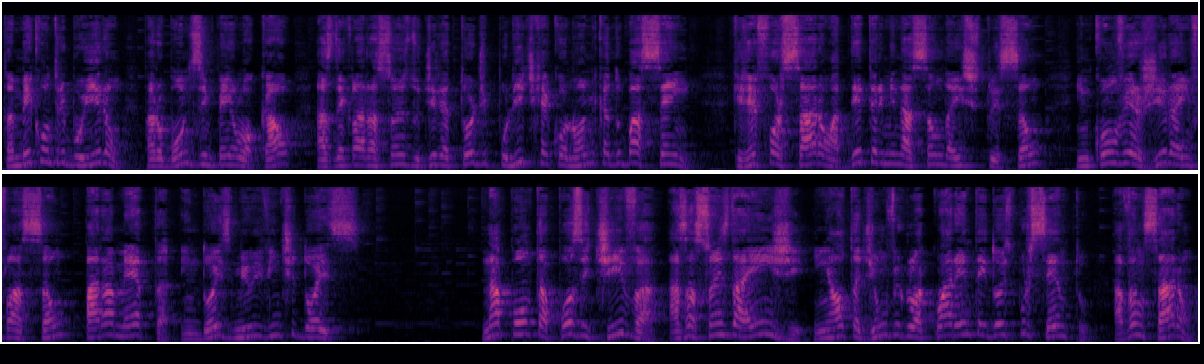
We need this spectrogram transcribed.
Também contribuíram para o bom desempenho local as declarações do diretor de política econômica do Bacen, que reforçaram a determinação da instituição em convergir a inflação para a meta em 2022. Na ponta positiva, as ações da Engie, em alta de 1,42%, avançaram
